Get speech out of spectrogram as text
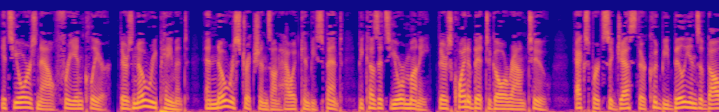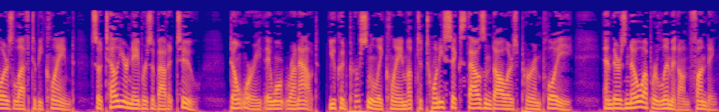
It's yours now, free and clear. There's no repayment and no restrictions on how it can be spent because it's your money. There's quite a bit to go around too. Experts suggest there could be billions of dollars left to be claimed, so tell your neighbors about it too. Don't worry, they won't run out. You could personally claim up to $26,000 per employee, and there's no upper limit on funding.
